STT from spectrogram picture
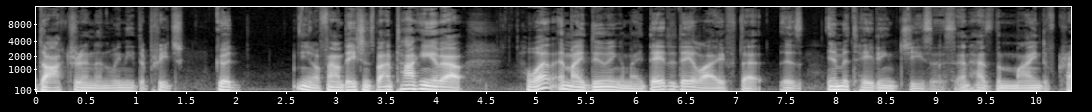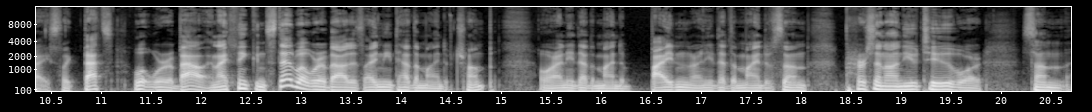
doctrine, and we need to preach good, you know, foundations. But I'm talking about what am I doing in my day to day life that is imitating Jesus and has the mind of Christ. Like that's what we're about. And I think instead what we're about is I need to have the mind of Trump or I need to have the mind of Biden or I need to have the mind of some person on YouTube or some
